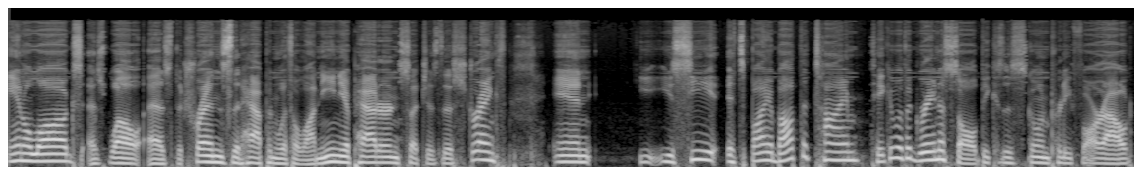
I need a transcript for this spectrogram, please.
analogs as well as the trends that happen with a La Nina pattern such as this strength. And you see it's by about the time, take it with a grain of salt because it's going pretty far out,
